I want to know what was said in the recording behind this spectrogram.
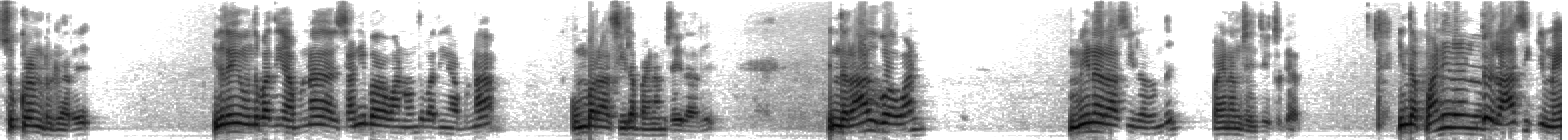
சுக்ரன் இருக்காரு. இதுலேயும் வந்து பார்த்தீங்க அப்படின்னா சனி பகவான் வந்து பார்த்தீங்க அப்படின்னா கும்பராசியில பயணம் செய்கிறாரு இந்த ராகு பகவான் மீன ராசியிலிருந்து பயணம் செஞ்சிட்டு இருக்காரு இந்த பனிரெண்டு ராசிக்குமே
